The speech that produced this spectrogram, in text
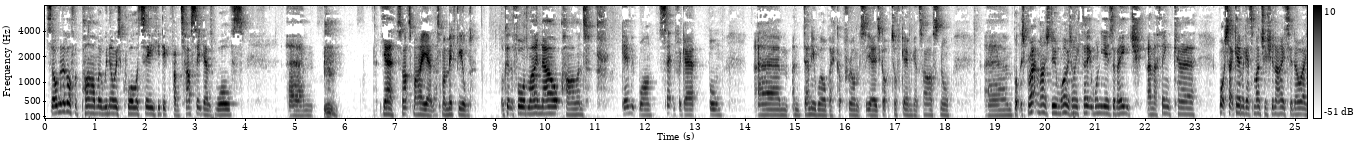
So I'm going to go for Palmer. We know his quality. He did fantastic against Wolves. Um, yeah, so that's my uh, that's my midfield. Look at the forward line now. Haaland, game week one, set and forget, boom. Um, and Danny Welbeck up front. So yeah, he's got a tough game against Arsenal. Um, but this Brighton man's doing well. He's only 31 years of age. And I think, uh, watch that game against Manchester United. Oh,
